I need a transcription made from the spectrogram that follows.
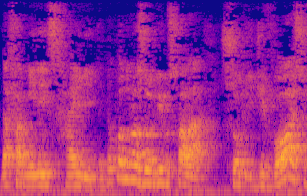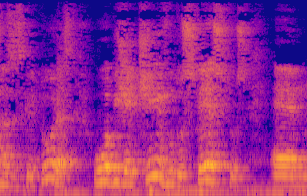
da família israelita. Então, quando nós ouvimos falar sobre divórcio nas Escrituras, o objetivo dos textos é,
